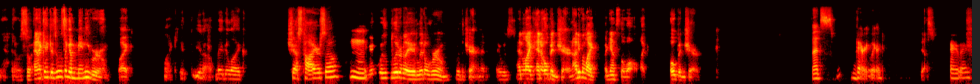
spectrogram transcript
Yeah, that was so. And again, because it was like a mini room, like, like it, you know, maybe like chest high or so. Mm. Like it was literally a little room with a chair in it. It was and like an open chair, not even like against the wall, like open chair. That's very weird. Yes. Very weird.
